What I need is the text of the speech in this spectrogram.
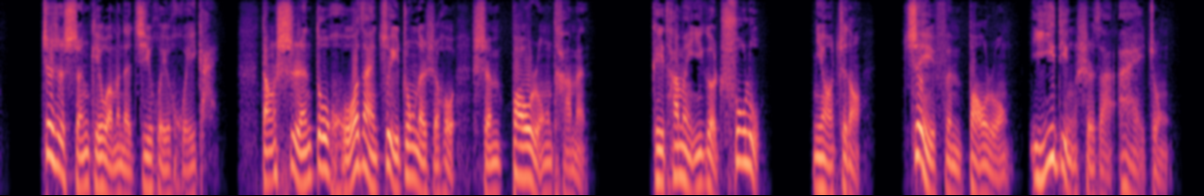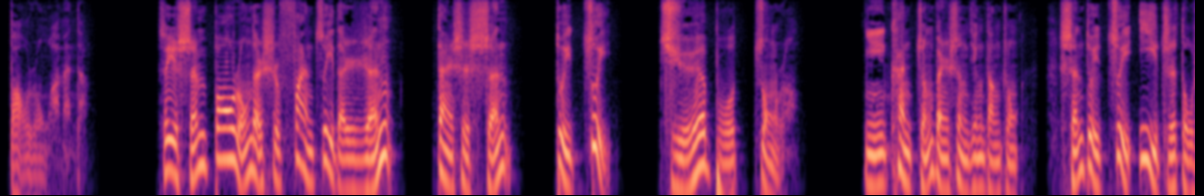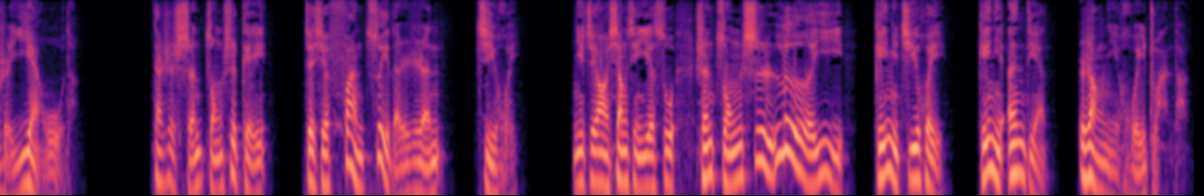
这是神给我们的机会悔改。当世人都活在最终的时候，神包容他们，给他们一个出路。你要知道，这份包容一定是在爱中包容我们的。所以，神包容的是犯罪的人，但是神对罪绝不纵容。你看整本圣经当中。神对罪一直都是厌恶的，但是神总是给这些犯罪的人机会，你只要相信耶稣，神总是乐意给你机会，给你恩典，让你回转的。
